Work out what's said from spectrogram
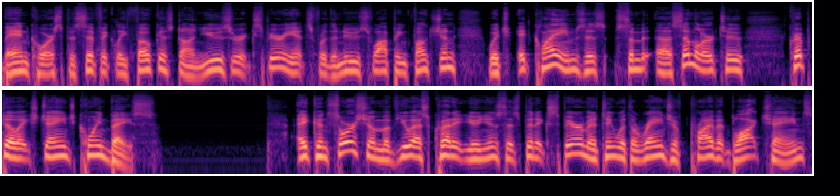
Bancor specifically focused on user experience for the new swapping function, which it claims is sim- uh, similar to crypto exchange Coinbase. A consortium of U.S. credit unions that's been experimenting with a range of private blockchains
